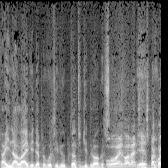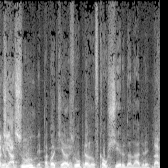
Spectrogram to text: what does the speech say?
Tá aí na live, dá para você ver o tanto de drogas. Oi, enroladinho, esse É, pacotinho eu- azul. É, pacotinho azul para não ficar o cheiro danado, né? Dá-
